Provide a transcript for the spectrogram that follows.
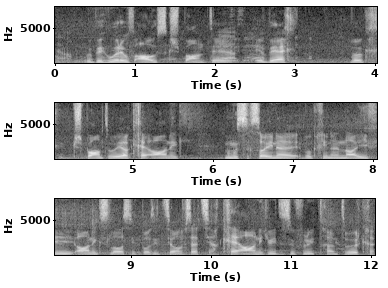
Ja. Ich bin hure auf alles gespannt. Ich, ich bin echt wirklich gespannt, weil ich habe keine Ahnung. Man muss sich so in eine, wirklich in eine naive, ahnungslose Position versetzen. Ich habe keine Ahnung, wie das auf Leute wirken könnte.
